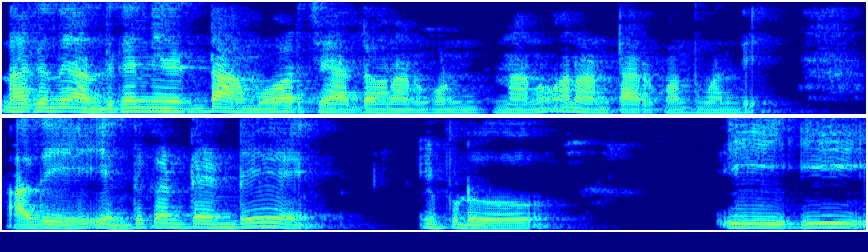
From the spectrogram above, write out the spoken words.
నాకు అందుకని ఏంటంటే అమ్మవారు చేద్దామని అనుకుంటున్నాను అని అంటారు కొంతమంది. అది ఎందుకంటే అండి ఇప్పుడు ఈ ఈ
